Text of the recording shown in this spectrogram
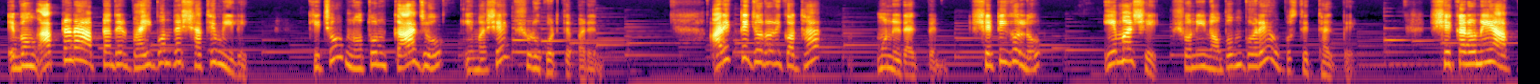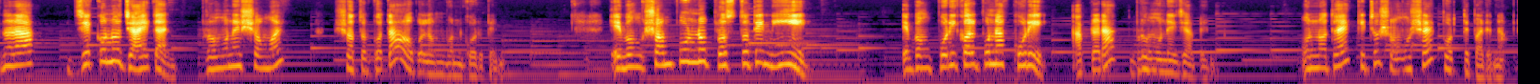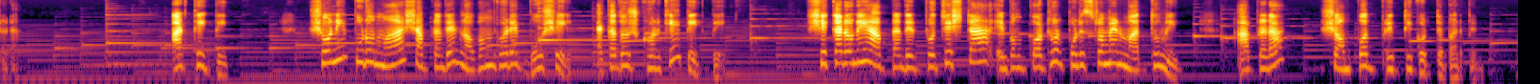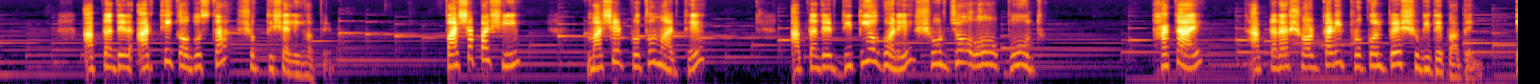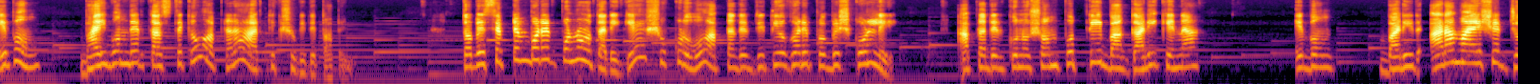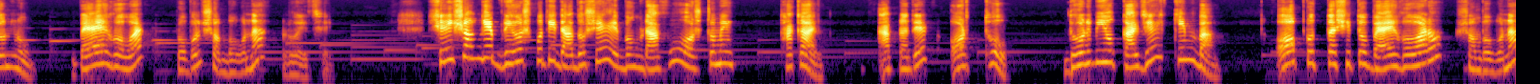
এবং আপনারা আপনাদের ভাই বোনদের সাথে মিলে কিছু নতুন কাজও এ মাসে শুরু করতে পারেন। আরেকটি জরুরি কথা মনে রাখবেন, সেটি হলো এ মাসে শনি নবম ঘরে উপস্থিত থাকবে। সে কারণে আপনারা যে কোনো জায়গায় ভ্রমণের সময় সতর্কতা অবলম্বন করবেন এবং সম্পূর্ণ প্রস্তুতি নিয়ে এবং পরিকল্পনা করে আপনারা ভ্রমণে যাবেন। অন্যথায় কিছু সমস্যায় পড়তে পারেন আপনারা। আর্থিক দিক। শনি পুরো মাস আপনাদের নবম ঘরে বসে একাদশ ঘরকে দেখবে। সে কারণে আপনাদের প্রচেষ্টা এবং কঠোর পরিশ্রমের মাধ্যমে আপনারা সম্পদ বৃদ্ধি করতে পারবেন। আপনাদের আর্থিক অবস্থা শক্তিশালী হবে। পাশাপাশি মাসের প্রথমার্ধে আপনাদের দ্বিতীয় ঘরে সূর্য ও বুধ থাকায় আপনারা সরকারি প্রকল্পের সুবিধে পাবেন এবং ভাই বোনদের কাছ থেকেও আপনারা আর্থিক সুবিধে পাবেন। তবে সেপ্টেম্বরের পনেরো তারিখে শুক্র আপনাদের দ্বিতীয় ঘরে প্রবেশ করলে আপনাদের কোনো সম্পত্তি বা গাড়ি কেনা এবং বাড়ির আরাম আয়েসের জন্য ব্যয় হওয়ার প্রবল সম্ভাবনা রয়েছে। সেই সঙ্গে বৃহস্পতি দ্বাদশে এবং রাহু অষ্টমে থাকায় আপনাদের অর্থ ধর্মীয় কাজে কিংবা অপ্রত্যাশিত ব্যয় হওয়ারও সম্ভাবনা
